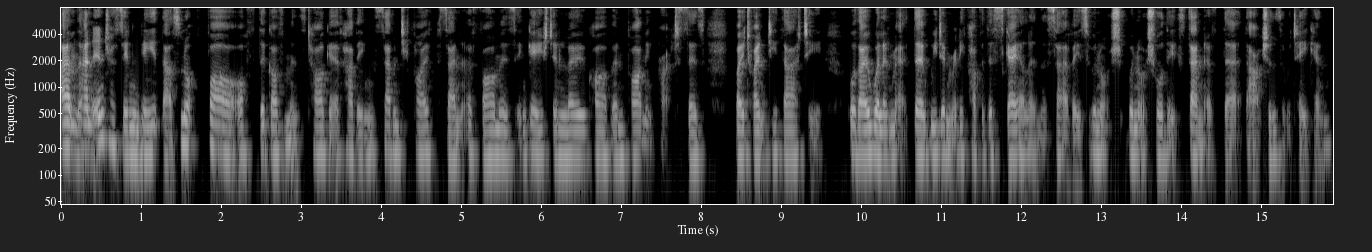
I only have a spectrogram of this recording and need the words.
Um, and interestingly, that's not far off the government's target of having 75% of farmers engaged in low carbon farming practices by 2030. Although I will admit that we didn't really cover the scale in the survey, so we're not we're not sure the extent of the, the actions that were taken.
